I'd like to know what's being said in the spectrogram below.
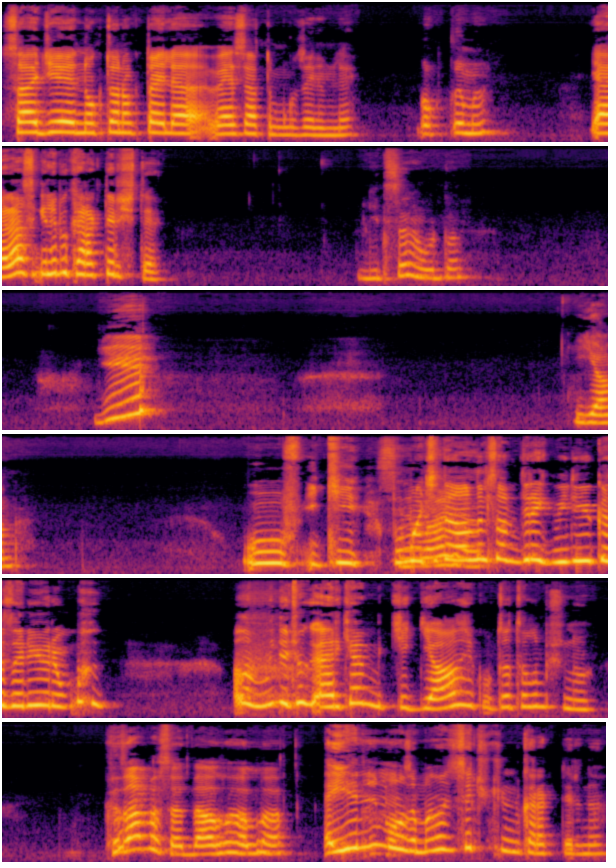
Sadece nokta noktayla vs attım kuzenimle. Nokta mı? Ya rastgele bir karakter işte. Gitsene buradan. Git. Yan. Uf iki. Bu Seni maçı da alırsam direkt videoyu kazanıyorum. Oğlum video çok erken bitecek ya. Azıcık uzatalım şunu. Kazanma sen de Allah Allah. E yenilme o zaman. Hadi seç üçüncü karakterini.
